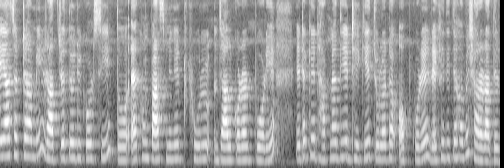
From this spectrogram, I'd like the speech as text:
এই আচারটা আমি রাত্রে তৈরি করছি। তো এখন পাঁচ মিনিট ফুল জাল করার পরে এটাকে ঢাকনা দিয়ে ঢেকে চুলাটা অফ করে রেখে দিতে হবে সারা রাতের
